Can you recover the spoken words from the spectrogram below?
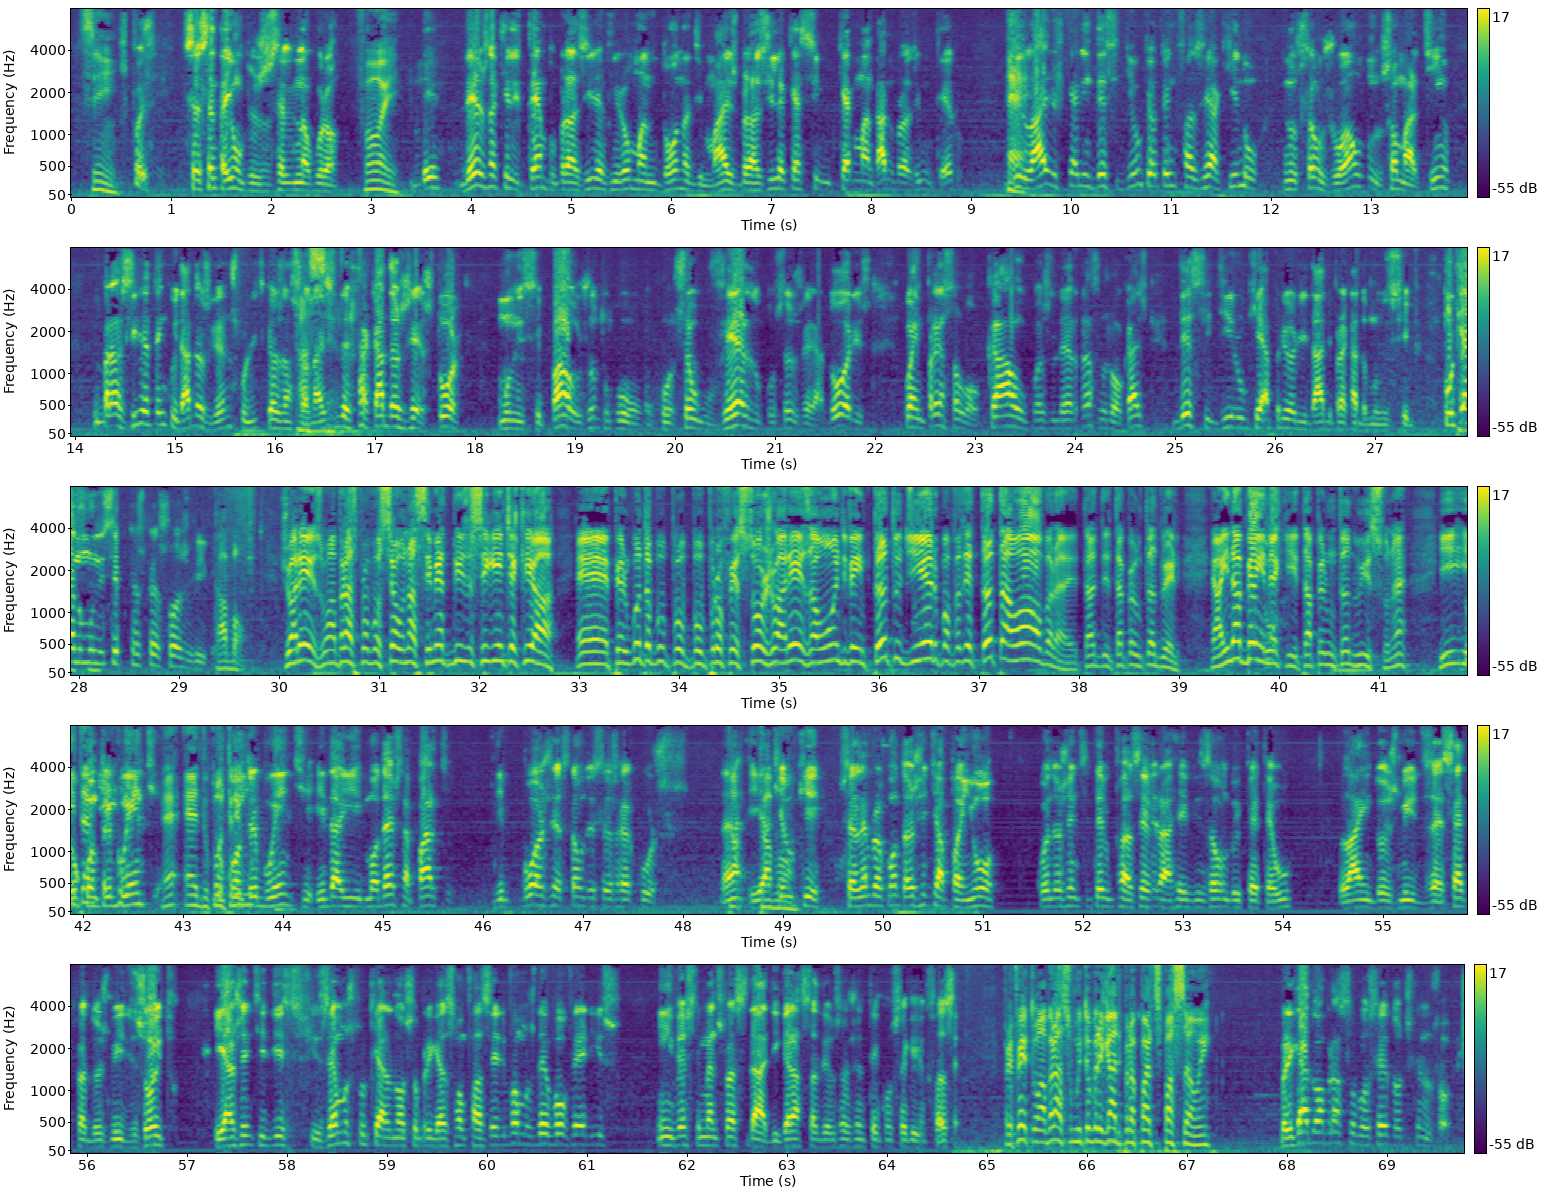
Sim. Foi 61 que o Juscelino inaugurou. Foi. De, desde aquele tempo, Brasília virou mandona demais. Brasília quer, se, quer mandar no Brasil inteiro. É. De lá eles querem decidir o que eu tenho que fazer aqui no, no São João, no São Martinho. Brasília tem que cuidar das grandes políticas nacionais tá e deixar cada gestor municipal, junto com, com o seu governo, com seus vereadores, com a imprensa local, com as lideranças locais, decidir o que é a prioridade para cada município. Porque é no município que as pessoas vivem. Tá bom. Juarez, um abraço para você. O Nascimento diz o seguinte aqui, ó. É, pergunta pro, pro, pro, professor Juarez aonde vem tanto dinheiro para fazer tanta obra. Tá, tá perguntando ele. Ainda bem, do, né, que tá perguntando isso, né? E, do e, tá- contribuinte. É, é do, contribu... do contribuinte. E daí, modesta parte, de boa gestão desses recursos. Né? Tá, e tá aquilo bom. que. Você lembra quanto a gente apanhou quando a gente teve que fazer a revisão do IPTU lá em 2017 para 2018? E a gente disse, fizemos porque era nossa obrigação fazer e vamos devolver isso em investimentos para a cidade. E graças a Deus a gente tem conseguido fazer. Prefeito, um abraço, muito obrigado pela participação, hein? Obrigado, um abraço a você e a todos que nos ouvem.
